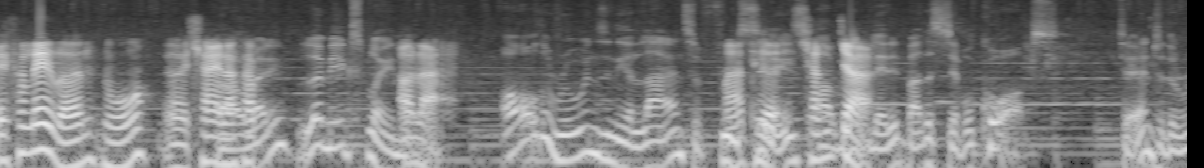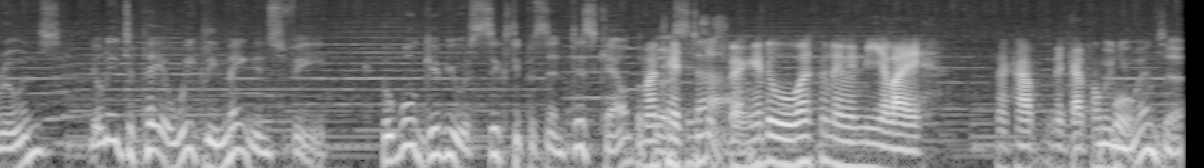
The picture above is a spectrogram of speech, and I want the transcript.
เป็นครั้งแรกเหรอหนู เออ ใช่แล้วครับ Alrighty, let me explain เอา that. ล่ะ All the ruins in the Alliance of Free มาเถอะ Cities ฉัน are จะ regulated by the Civil Corps. To enter the ruins, you'll need to pay a weekly maintenance fee, but we'll give you a 60% discount the มาเทส first จุดแสดง time. ให้ดูว่าข้างในมันมีอะไรนะครับ ในการเพาะ When ปลูก you enter,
